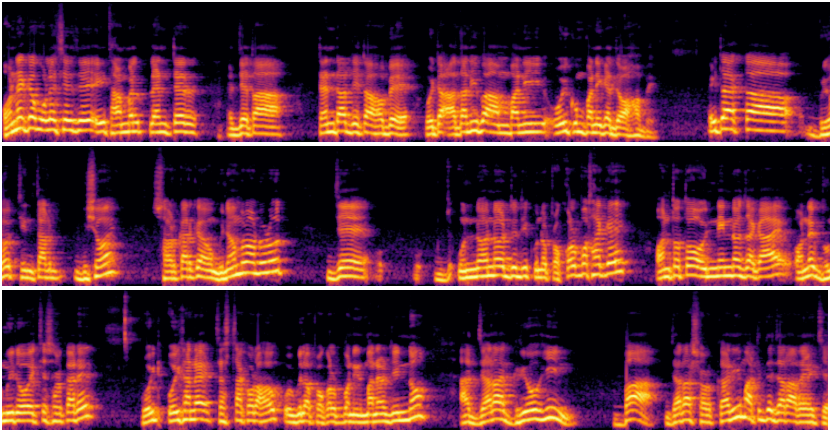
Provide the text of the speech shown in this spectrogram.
অনেকে বলেছে যে এই থার্মেল প্ল্যান্টের যেটা টেন্ডার যেটা হবে, ওইটা আদানি বা আম্বানি ওই কোম্পানিকে দেওয়া হবে। এটা একটা বৃহৎ চিন্তার বিষয়। সরকারকে বিনম্র অনুরোধ যে উন্নয়নের যদি কোনো প্রকল্প থাকে, অন্তত অন্যান্য জায়গায় অনেক ভূমি রয়েছে সরকারের ওই ওইখানে চেষ্টা করা হোক, ওইগুলা প্রকল্প নির্মাণের জন্য। আর যারা গৃহহীন বা যারা সরকারি মাটিতে যারা রয়েছে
